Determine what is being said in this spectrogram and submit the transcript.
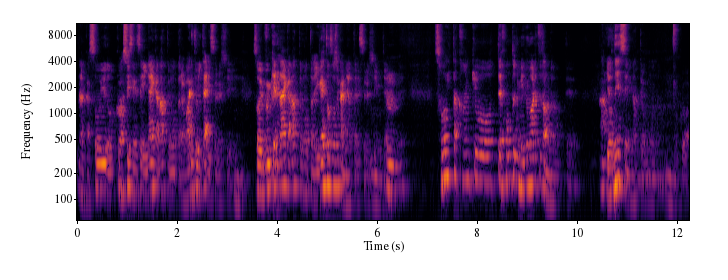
なんかそういうの詳しい先生いないかなって思ったら割といたりするし、ん。そういう文献ないかなって思ったら意外と図書館にあったりするし、みたいな。ので、うん。そういった環境って本当に恵まれてたんだなってあ。4年生になって思うな、僕は。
